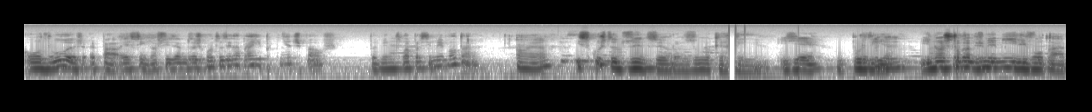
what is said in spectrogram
Ou duas, epá, é assim, nós fizemos as contas e dá para ir para 500 paus. Para virmos lá para cima e voltar. Oh, é? Isso custa 200 euros uma carrinha. E é por dia. Uhum. E nós só vamos mesmo ir e voltar.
